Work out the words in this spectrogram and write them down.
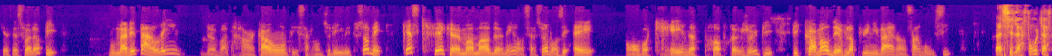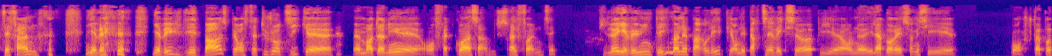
que ce soit là. Puis, vous m'avez parlé de votre rencontre, les salons du livre et tout ça, mais qu'est-ce qui fait qu'à un moment donné, on s'assure, on se dit, hey, on va créer notre propre jeu, puis, puis comment on développe l'univers ensemble aussi? Ben, c'est la faute à Stéphane. il y avait, il y avait eu l'idée de base, puis on s'était toujours dit que, à un moment donné, on ferait de quoi ensemble. Ce serait le fun, tu sais. Puis là, il y avait une idée, il m'en a parlé, puis on est parti avec ça, puis euh, on a élaboré ça, mais c'est, bon, je fais pas,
